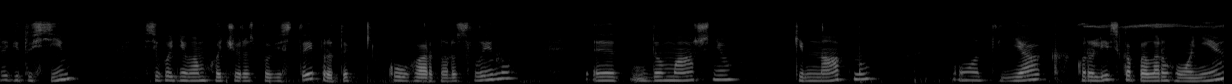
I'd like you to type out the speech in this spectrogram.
Привіт усім! Сьогодні вам хочу розповісти про таку гарну рослину е, домашню, кімнатну, от, як королівська пеларгонія.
